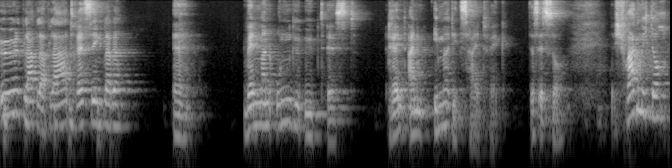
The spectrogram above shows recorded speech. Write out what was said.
Öl, bla bla bla, Dressing, bla bla. Äh, wenn man ungeübt ist, rennt einem immer die Zeit weg. Das ist so. Ich frage mich doch,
